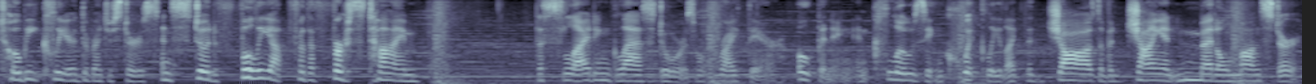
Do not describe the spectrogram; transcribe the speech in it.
Toby cleared the registers and stood fully up for the first time. The sliding glass doors were right there, opening and closing quickly like the jaws of a giant metal monster.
